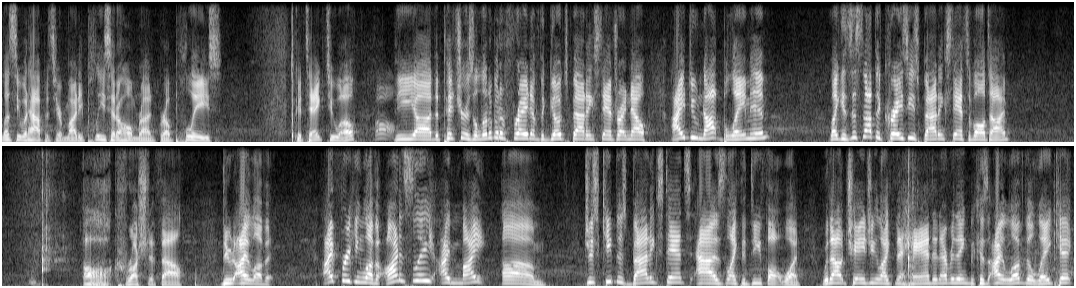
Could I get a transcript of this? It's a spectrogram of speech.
Let's see what happens here. Mighty, please hit a home run, bro. Please. Good take, 2-0. The, uh, the pitcher is a little bit afraid of the GOAT's batting stance right now. I do not blame him Like, is this not the craziest batting stance of all time? Oh, crushed it foul. Dude, I love it. I freaking love it. Honestly, I might um just keep this batting stance as like the default one without changing like the hand and everything because I love the leg kick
